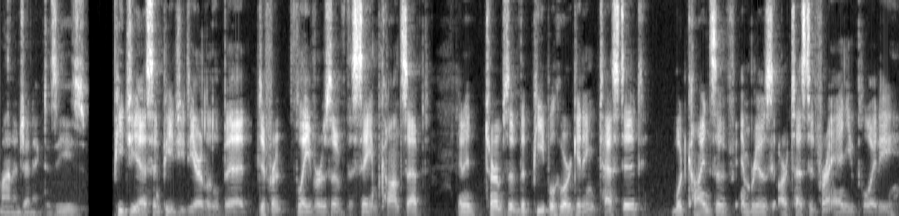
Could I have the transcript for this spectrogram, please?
monogenic disease. PGS and PGD are a little bit different flavors of the same concept. And in terms of the people who are getting tested, what kinds of embryos are tested for aneuploidy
